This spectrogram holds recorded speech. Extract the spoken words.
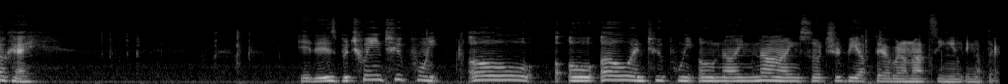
Okay. It is between 2.000 and 2.099, so it should be up there, but I'm not seeing anything up there.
